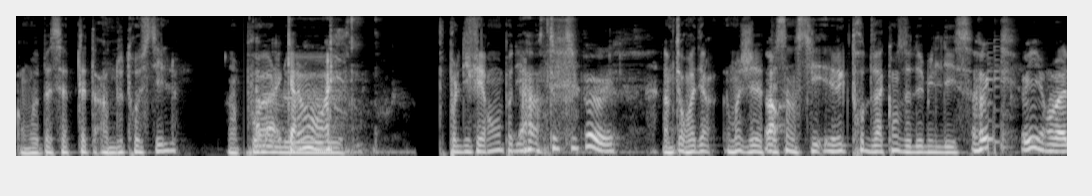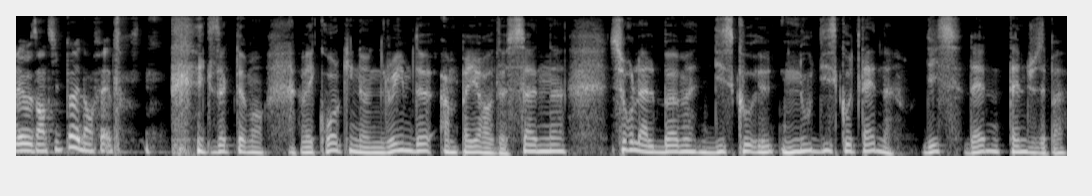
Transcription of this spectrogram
on va passer à peut-être un autre style. Un poil. bah, carrément, ouais. Poil différent, on peut dire. Un tout petit peu, oui. Petit- on va dire. Moi, j'ai appelé Alors- ça un style électro de vacances de 2010. Oui, oui, on va aller aux antipodes en fait. Exactement. Avec Walking on Dream de Empire of the Sun sur l'album Disco, euh, Nous Disco 10. 10, 10, 10, je sais pas.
